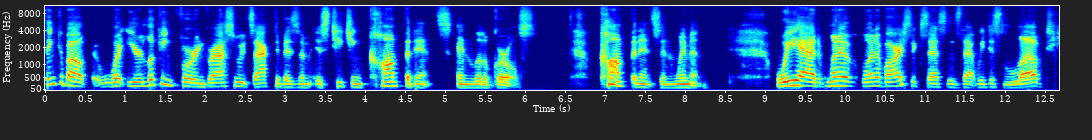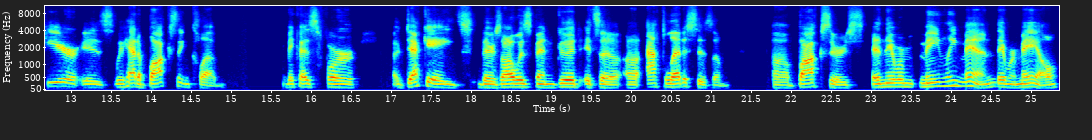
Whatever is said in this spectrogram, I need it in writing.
think about what you're looking for in grassroots activism is teaching confidence in little girls, confidence in women. We had one of one of our successes that we just loved here is we had a boxing club because for uh, decades there's always been good it's a, a athleticism uh, boxers and they were mainly men they were male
